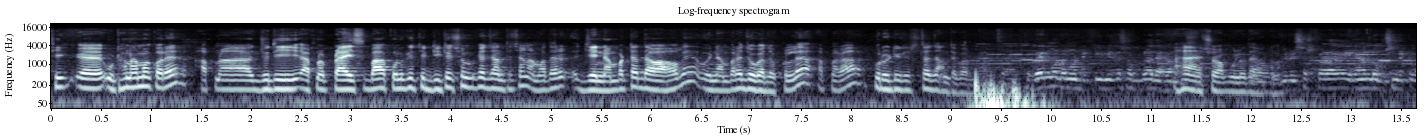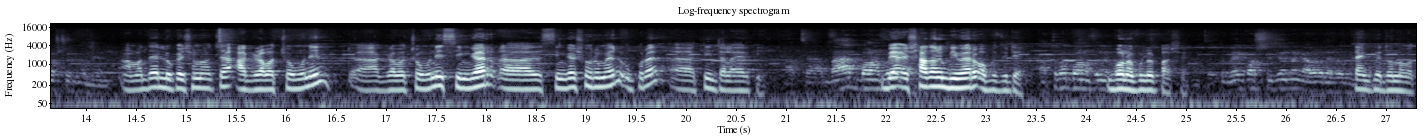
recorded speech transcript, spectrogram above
ঠিক উঠানামা করে। আপনার যদি আপনার প্রাইস বা কোনো কিছু ডিটেলস সম্পর্কে জানতে চান আমাদের যে নাম্বারটা দেওয়া হবে ওই নাম্বারে যোগাযোগ করলে আপনারা পুরো ডিটেলসটা জানতে পারবেন। আচ্ছা তো ভাই মোটামুটি টিভিতে সবগুলো দেখা হ্যাঁ সবগুলো দেওয়া আমাদের লোকেশন হচ্ছে আগ্রাবাদ চৌমনি আগ্রাবাদ চৌমনি সিঙ্গার সিঙ্গার শোরুমের উপরে তিনতলায় আর কি। আচ্ছা সাধারণ বিমার অপোজিটে অথবা বনফুল বনপুলের পাশে। থ্যাংক ইউ ধন্যবাদ।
